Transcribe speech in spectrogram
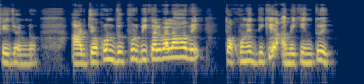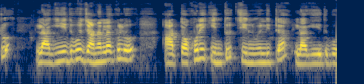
সেজন্য। আর যখন দুপুর বিকালবেলা হবে, তখনের দিকে আমি কিন্তু একটু লাগিয়ে দেবো জানালাগুলো, আর তখনই কিন্তু চিলমিলিটা লাগিয়ে দেবো।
